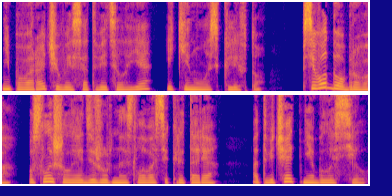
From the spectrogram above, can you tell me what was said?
не поворачиваясь, ответила я и кинулась к лифту. «Всего доброго», — услышала я дежурные слова секретаря. Отвечать не было сил.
